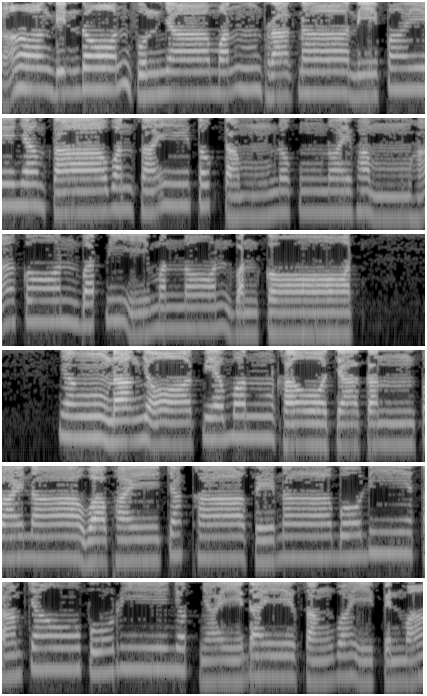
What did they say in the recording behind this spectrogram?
กลางดินดอนฝุ่นยามันพรากนาหนีไปยามตาวันใสตกต่ำนกน้อยพัมหากรบัดนี้มันนอนวันกอด ยังนางยอดเมียมันเข้าจากกันไปนาว่าภัยจักคาเสนาบดีตามเจ้าปุรียศใหญ่ได้สั่งไว้เป็นไม้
